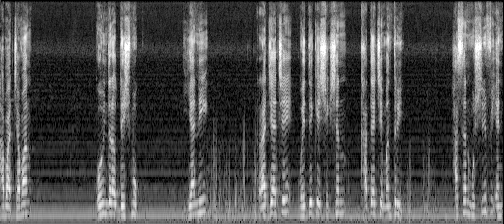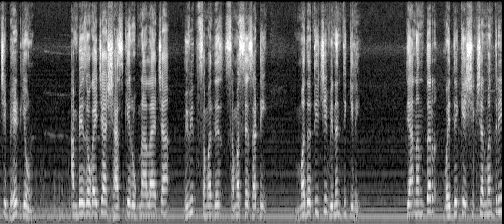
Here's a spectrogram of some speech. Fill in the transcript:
आबा चव्हाण गोविंदराव देशमुख यांनी राज्याचे वैद्यकीय शिक्षण खात्याचे मंत्री हसन मुश्रीफ यांची भेट घेऊन आंबेजोगाईच्या शासकीय रुग्णालयाच्या विविध समाधे समस्येसाठी मदतीची विनंती केली. त्यानंतर वैद्यकीय शिक्षण मंत्री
